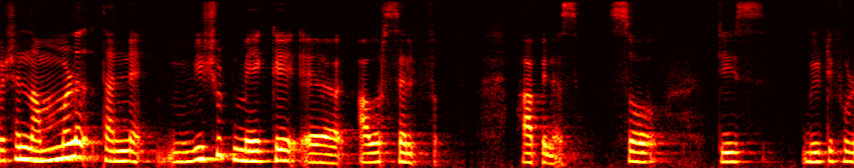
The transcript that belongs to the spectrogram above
പക്ഷെ നമ്മൾ തന്നെ we should make a our self happiness so it is beautiful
